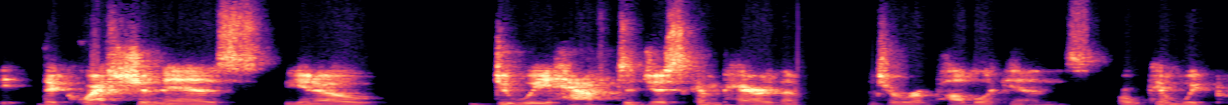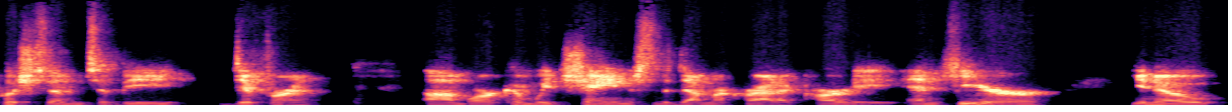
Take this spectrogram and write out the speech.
it, the question is, you know, do we have to just compare them to Republicans, or can we push them to be different, um, or can we change the Democratic Party? And here, you know,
